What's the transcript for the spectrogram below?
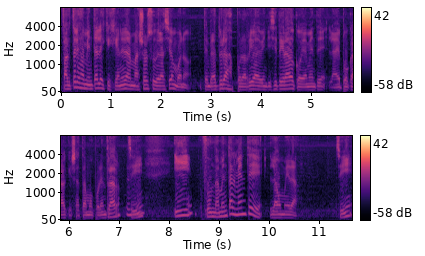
Factores ambientales que generan mayor sudoración, bueno, temperaturas por arriba de 27 grados, que obviamente la época que ya estamos por entrar, ¿sí? Y fundamentalmente la humedad, ¿sí?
